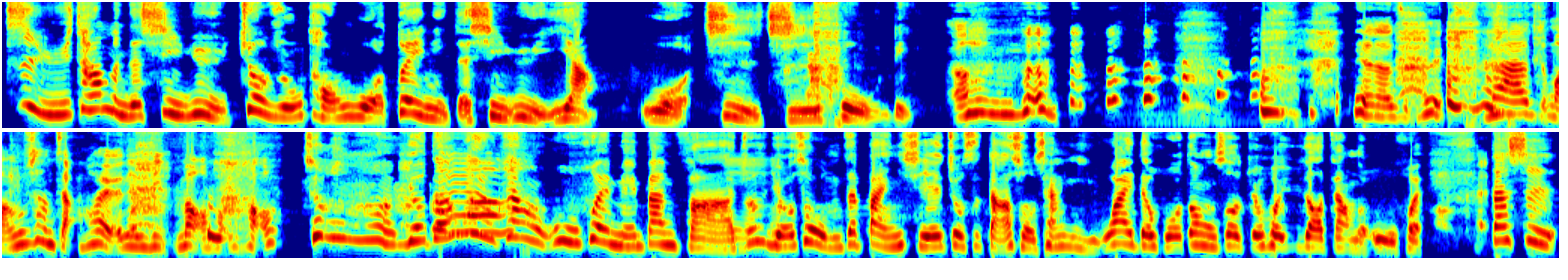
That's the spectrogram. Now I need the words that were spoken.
至于他们的性欲，就如同我对你的性欲一样，我置之不理。天哪，怎么会？大家网络上讲话有点礼貌，好不好？就有的会有这样误会，没办法，就是有的时候我们在办一些就是打手枪以外的活动的时候，就会遇到这样的误会。但是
